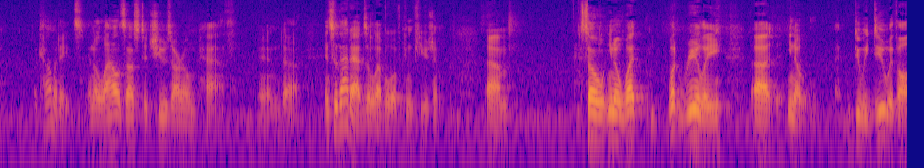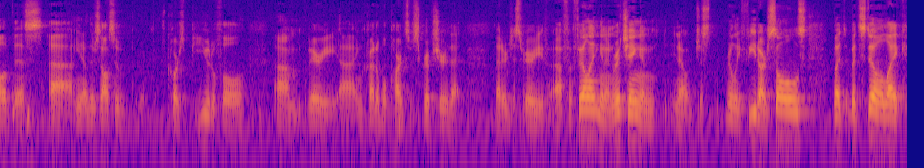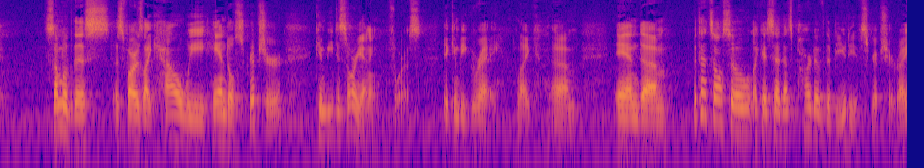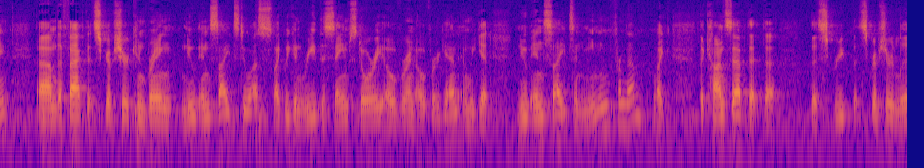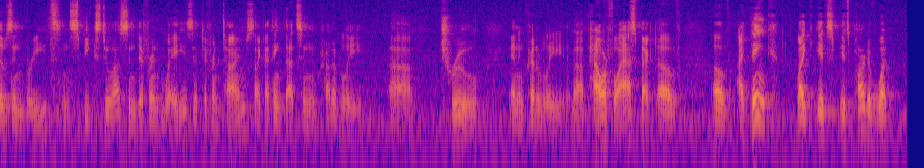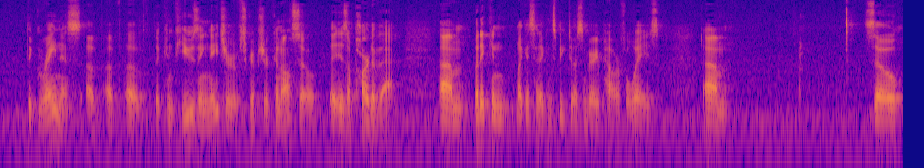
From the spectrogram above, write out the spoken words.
accommodates and allows us to choose our own path, and uh, and so that adds a level of confusion. Um, so you know what what really uh, you know do we do with all of this? Uh, you know, there's also of course beautiful, um, very uh, incredible parts of Scripture that that are just very uh, fulfilling and enriching and you know just really feed our souls. But but still like some of this as far as like how we handle scripture can be disorienting for us. It can be gray like um, and um, but that's also like i said that's part of the beauty of scripture right? Um, the fact that scripture can bring new insights to us. Like we can read the same story over and over again and we get new insights and meaning from them like the concept that the the, script, the scripture lives and breathes and speaks to us in different ways at different times. Like I think that's an incredibly um, true and incredibly uh, powerful aspect of of I think like it's it's part of what the grayness of, of, of the confusing nature of Scripture can also is a part of that. Um, but it can, like I said, it can speak to us in very powerful ways. Um, so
